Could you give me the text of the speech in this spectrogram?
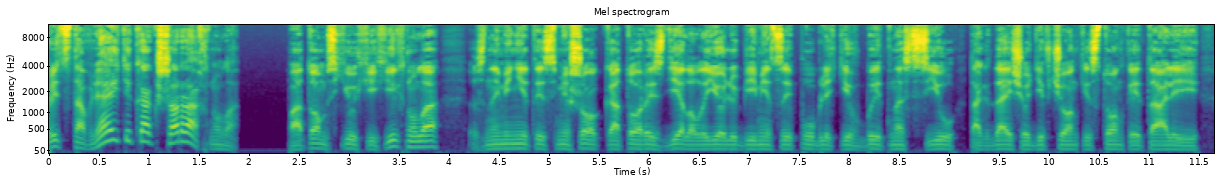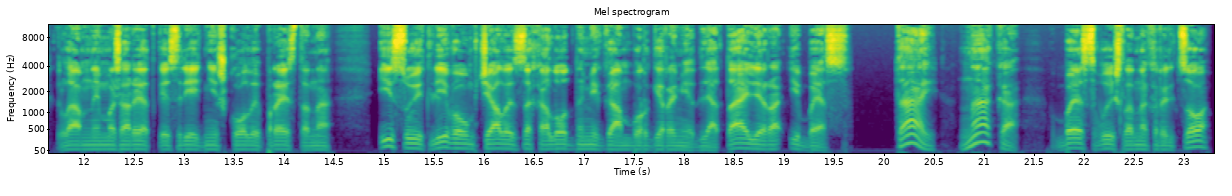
Представляете, как шарахнула?» Потом Сью хихикнула, знаменитый смешок, который сделал ее любимицей публики в бытность Сью, тогда еще девчонки с тонкой талией, главной мажореткой средней школы Престона, и суетливо умчалась за холодными гамбургерами для Тайлера и Бесс. «Тай, на-ка!» Бесс вышла на крыльцо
